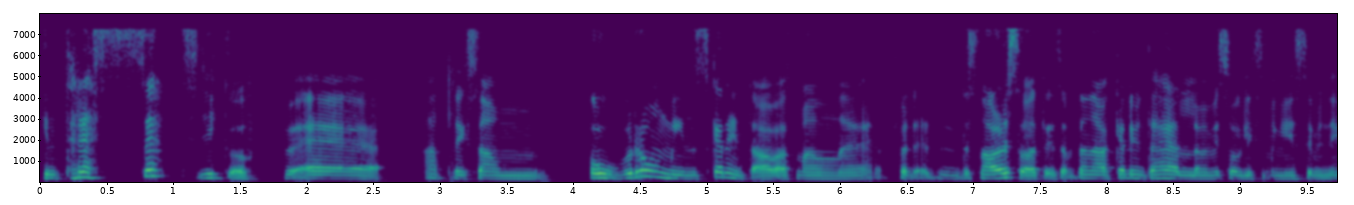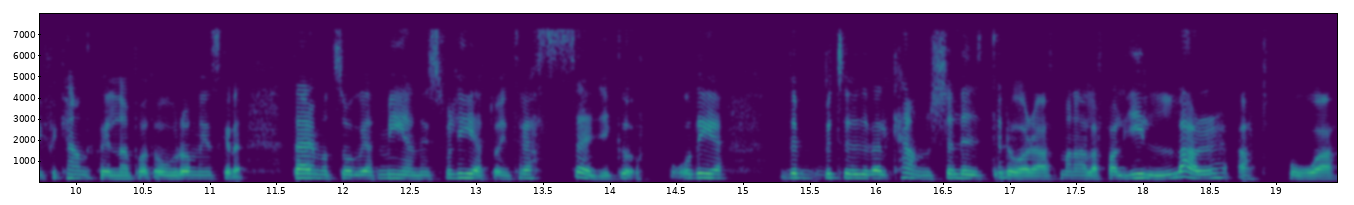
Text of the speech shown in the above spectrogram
intresset gick upp. Eh, att liksom oron minskade inte av att man, eh, för det, snarare så att liksom, den ökade inte heller men vi såg liksom ingen signifikant skillnad på att oron minskade. Däremot såg vi att meningsfullhet och intresse gick upp och det, det betyder väl kanske lite då, då att man i alla fall gillar att få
